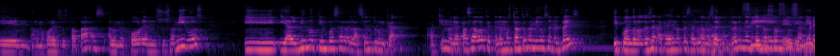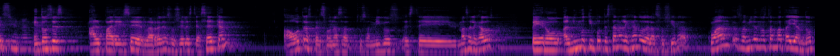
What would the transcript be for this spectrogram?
en, a lo mejor en sus papás, a lo mejor en sus amigos, y, y al mismo tiempo esa relación truncada. ¿A quién no le ha pasado que tenemos tantos amigos en el Face y cuando los ves en la calle no te saludan, o sea, realmente no son tus amigos. Entonces, al parecer, las redes sociales te acercan a otras personas, a tus amigos este, más alejados, pero al mismo tiempo te están alejando de la sociedad. ¿Cuántas familias no están batallando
